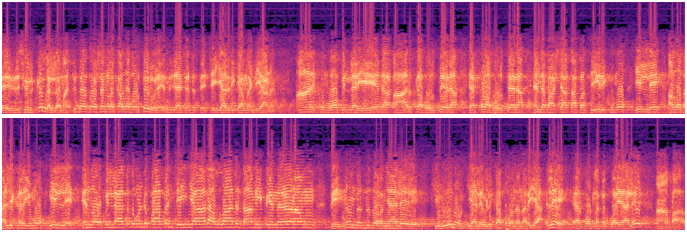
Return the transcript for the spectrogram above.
ഇത് ചുരുക്കല്ലല്ലോ. മറ്റു ദോഷങ്ങളൊക്കെ അള്ള പുറത്തു തരൂലേ എന്ന് വിചാരിച്ചിട്ട് ചെയ്യാതിരിക്കാൻ വേണ്ടിയാണ്. ആർക്കും ഓപ്പില്ല. ഏത് ആർക്കാ പുറത്തു തരാ എപ്പോഴാ പുറത്തു തരാ എന്റെ പാശ്ചാത്താപം തീരിക്കുമോ? ഇല്ലേ. അള്ള തള്ളിക്കളയുമോ? ഇല്ലേ. എന്നുറപ്പില്ലാത്തത് കൊണ്ട് പാപം ചെയ്യാതെ അള്ളാന്റെ സാമീപ്യം നേടണം. പിന്നൊന്നെന്ത് പറഞ്ഞാൽ ക്യൂ നോക്കിയാൽ എവിടേക്കാ പോകുന്നതെന്നറിയാം അല്ലേ? എയർപോർട്ടിലൊക്കെ പോയാൽ ആ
